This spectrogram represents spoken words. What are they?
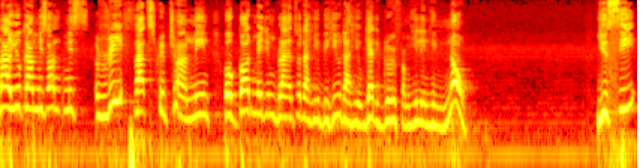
Now you can mis- misread that scripture and mean, oh, God made him blind so that he'll be healed and he'll get the glory from healing him. No. You see,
